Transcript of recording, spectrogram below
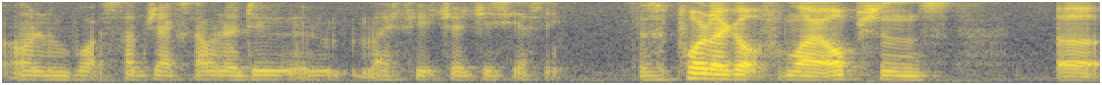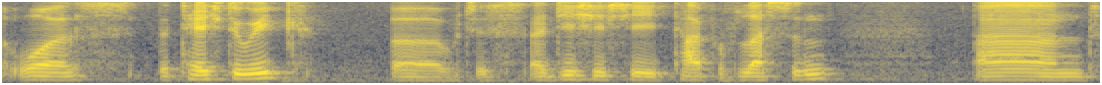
on what subjects I want to do in my future GCSE. The support I got for my options uh, was the Taster Week, uh, which is a GCSE type of lesson, and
